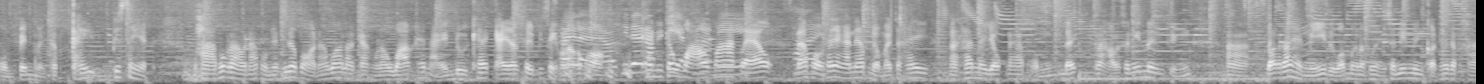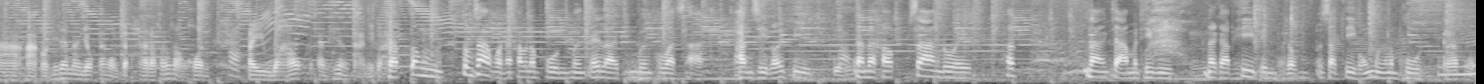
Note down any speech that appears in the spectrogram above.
ผมเป็นเหมือนกับไกด์พิเศษ พาพวกเรานะ ผมอย่างที่เราบอกนะว่ารายการของเราว้าวแค่ไหนดูแค่ไกด์รับเชิญพิเศษของเราก็พอใช่แล้วที่ได้รับแค่นี้ก็ว้าวมากแล้วใช่นะผมถ้าอย่างนั้นเนี่ยเดี๋ยวมันจะให้อ่าท่านนายกนะครับผมได้กล่าวสักนิดนึงถึงอ่าวัดพระธาตุแห่งนี้หรือว่าเมืองลำพูนแห่งสักนิดนึงก่อนที่จะพาอ่าก่อนที่ท่านนายกนะผมจะพาเราทั้งสองคนค่ะไปว้าวกับการที่ต่างๆดีกว่าครับต้องต้องทราบก่อนนะครับลำพูนเมืองไกด์ไลน์เป็นเมืองประวัติศาสตร์ 1,400 ปีนั่นนะครับสร้างโดยพระนางจามเทีวี นะครับที่เป็นปฐมกษัตริย์ของเมืองลำพูนครับผม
